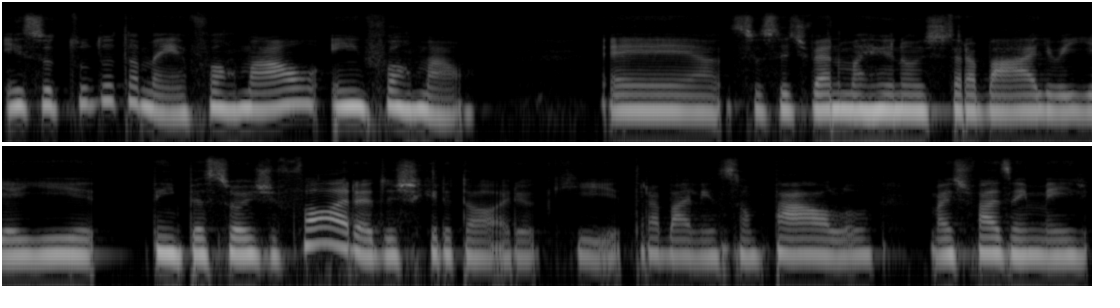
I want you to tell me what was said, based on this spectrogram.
Isso tudo também é formal e informal. É, se você estiver numa reunião de trabalho e aí tem pessoas de fora do escritório que trabalham em São Paulo, mas fazem,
